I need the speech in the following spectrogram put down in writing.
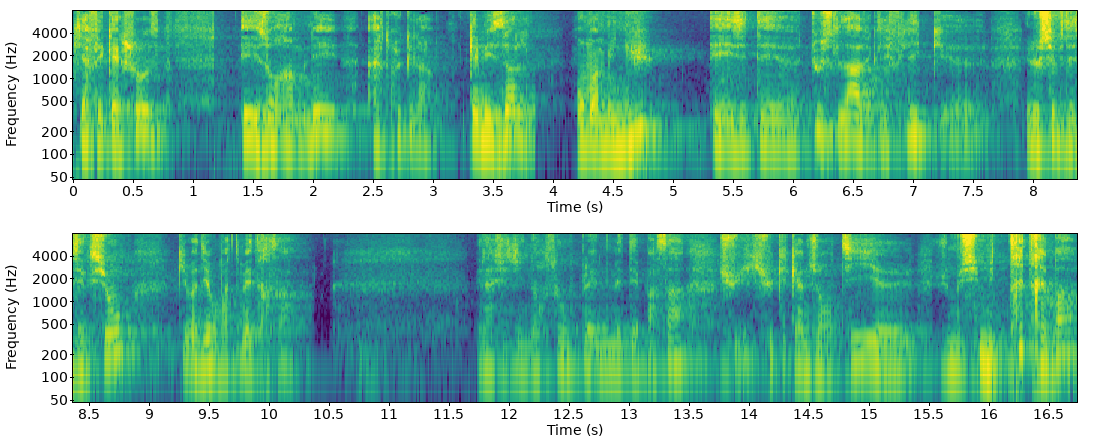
qui a fait quelque chose. Et ils ont ramené un truc là. Camisole, on m'a mis nu. Et ils étaient euh, tous là avec les flics euh, et le chef des sections qui m'a dit on va te mettre ça. Et là j'ai dit non s'il vous plaît ne mettez pas ça. Je suis, je quelqu'un de gentil. Euh, je me suis mis très très bas.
